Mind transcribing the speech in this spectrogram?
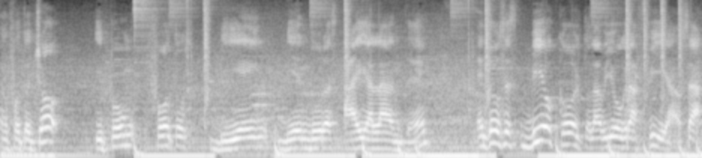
en Photoshop y pon fotos bien, bien duras ahí adelante. ¿eh? Entonces, bio corto, la biografía, o sea,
